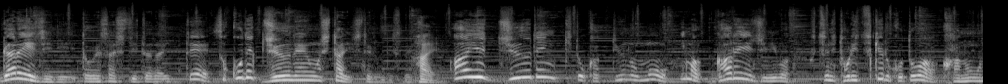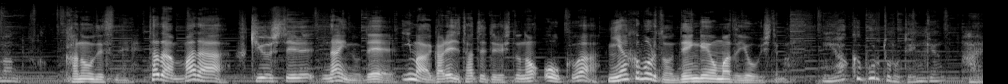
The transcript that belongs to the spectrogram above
ガレージに止めさせていただいてそこで充電をしたりしてるんですね。はい。ああいう充電器とかっていうのも今ガレージには普通に取り付けることは可能なんですか？可能ですね。ただまだ普及してないので今ガレージ建ててる人の多くは 200V の電源をまず用意してます。200ボルトの電源？はい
